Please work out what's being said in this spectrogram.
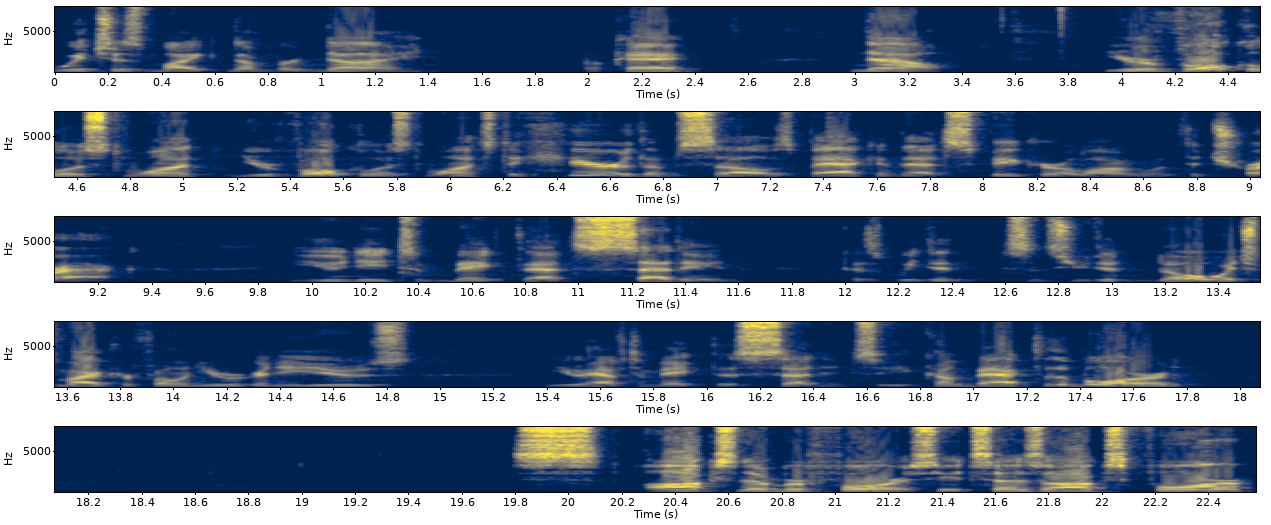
which is mic number nine. Okay? Now, your vocalist want your vocalist wants to hear themselves back in that speaker along with the track. You need to make that setting because we didn't since you didn't know which microphone you were going to use, you have to make this setting. So you come back to the board aux number 4. See, it says aux 4.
